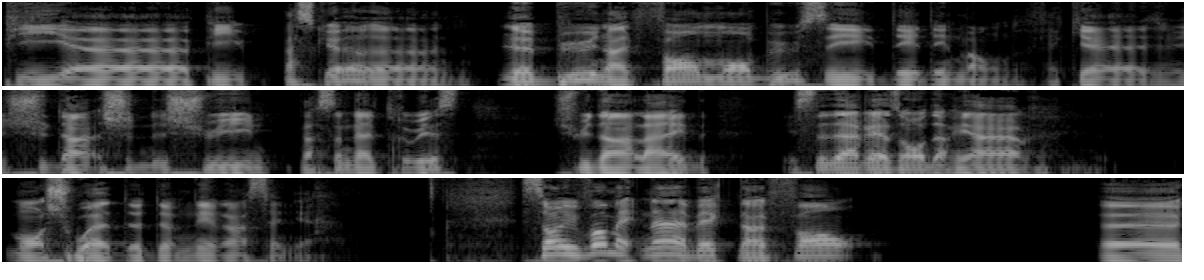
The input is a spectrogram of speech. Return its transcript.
Puis, euh, puis parce que euh, le but, dans le fond, mon but, c'est d'aider le monde. Fait que je suis dans, je suis une personne altruiste, je suis dans l'aide. Et c'est la raison derrière mon choix de devenir enseignant. Si on y va maintenant avec, dans le fond, euh,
